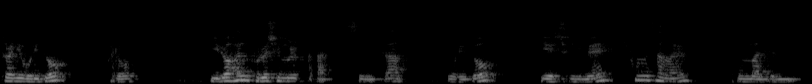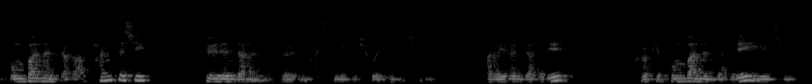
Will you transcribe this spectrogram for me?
그러니 우리도 바로 이러한 부르심을 받았으니까 우리도 예수님의 형상을 본받는, 본받는 자가 반드시 되어야 된다는 것을 말씀해 주시고 있는 것입니다. 바로 이런 자들이 그렇게 본받는 자들이 예수님과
